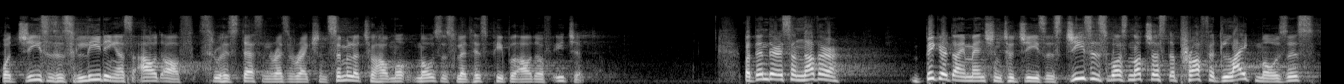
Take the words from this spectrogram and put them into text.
what Jesus is leading us out of through his death and resurrection, similar to how Mo- Moses led his people out of Egypt. But then there is another bigger dimension to Jesus. Jesus was not just a prophet like Moses,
